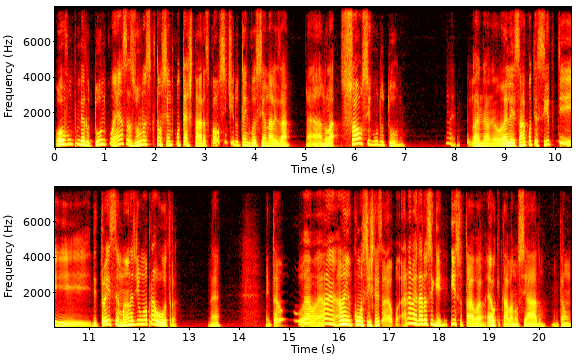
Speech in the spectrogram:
Houve um primeiro turno com essas urnas que estão sendo contestadas. Qual o sentido tem de você analisar, anular só o segundo turno? A eleição acontecida de, de três semanas de uma para outra, né? Então, a, a inconsistência, na verdade é o seguinte, isso tava, é o que estava anunciado, então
